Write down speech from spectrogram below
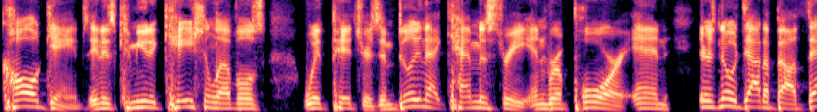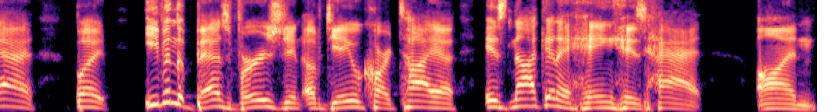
call games and his communication levels with pitchers and building that chemistry and rapport. And there's no doubt about that. But even the best version of Diego Cartaya is not going to hang his hat on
